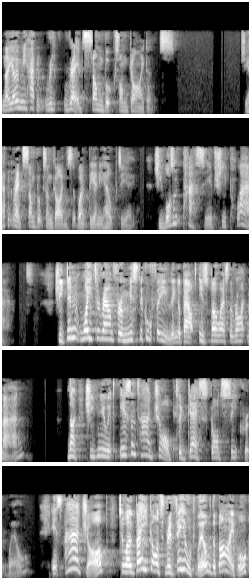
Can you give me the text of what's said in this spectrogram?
Naomi hadn't re- read some books on guidance. She hadn't read some books on guidance that won't be any help to you. She wasn't passive, she planned. She didn't wait around for a mystical feeling about is Boaz the right man? No, she knew it isn't our job to guess God's secret will. It's our job to obey God's revealed will, the Bible,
